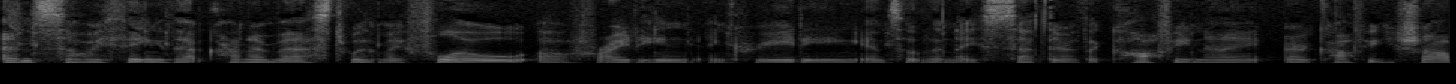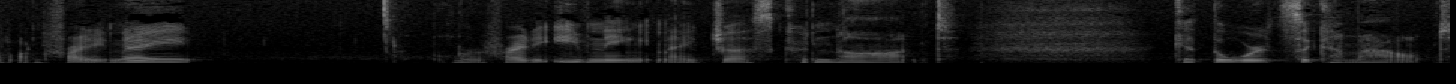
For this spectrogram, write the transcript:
And so I think that kind of messed with my flow of writing and creating. And so then I sat there at the coffee night or coffee shop on Friday night or Friday evening, and I just could not get the words to come out.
